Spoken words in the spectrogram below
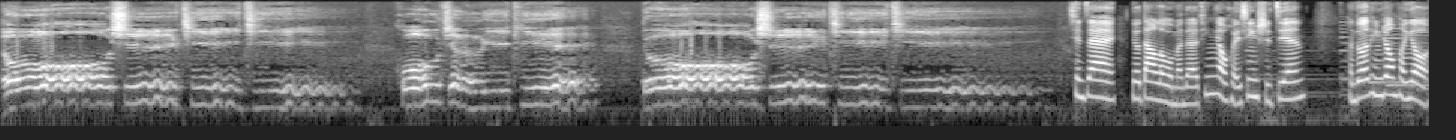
都是奇迹，活着一天。都是奇迹。现在又到了我们的听友回信时间，很多听众朋友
